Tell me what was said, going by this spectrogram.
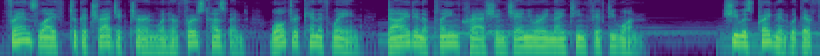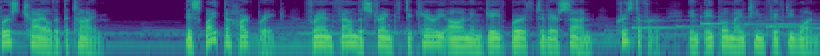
Fran's life took a tragic turn when her first husband, Walter Kenneth Wayne, died in a plane crash in January 1951. She was pregnant with their first child at the time. Despite the heartbreak, Fran found the strength to carry on and gave birth to their son, Christopher, in April 1951.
